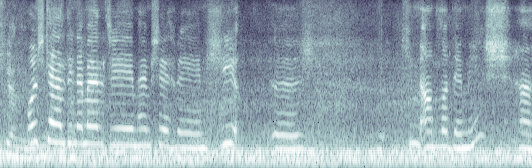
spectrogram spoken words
Hoş geldin. Hoş geldin Emelciğim, hemşehrim. Şi, e, kim abla demiş? Ha.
